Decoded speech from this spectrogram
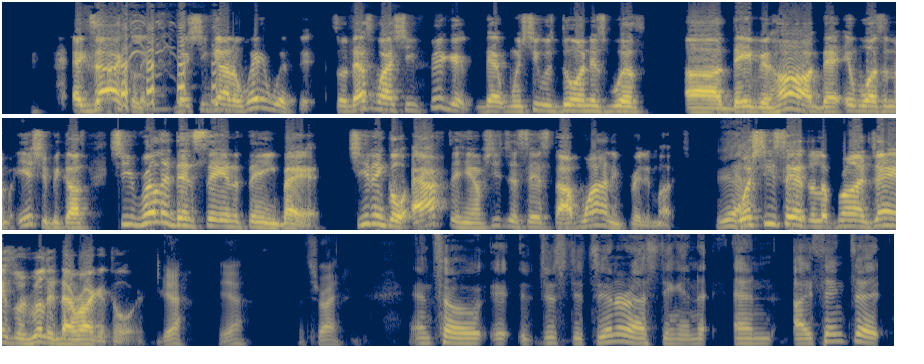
exactly, but she got away with it. So that's why she figured that when she was doing this with uh, David Hogg, that it wasn't an issue because she really didn't say anything bad. She didn't go after him. She just said stop whining, pretty much. Yeah. What she said to LeBron James was really derogatory. Yeah, yeah, that's right. and so it, it just it's interesting and and I think that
